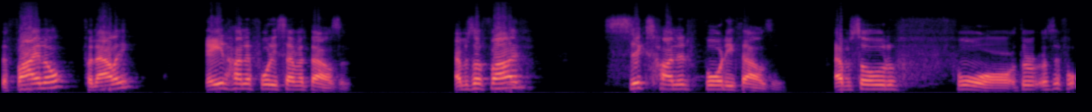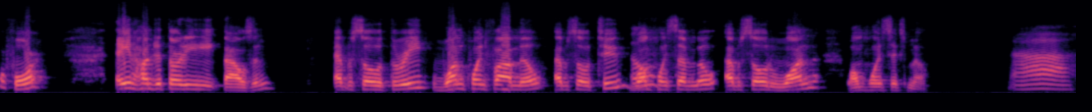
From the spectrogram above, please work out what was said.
the final finale, 847,000. Episode 5, 640,000. Episode 4, th- was it 4? 4? 838,000. Episode 3, 1.5 mil. Episode 2, Oh. 1.7 mil. Episode 1, 1.6 mil. Ah,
